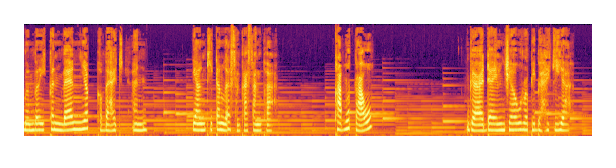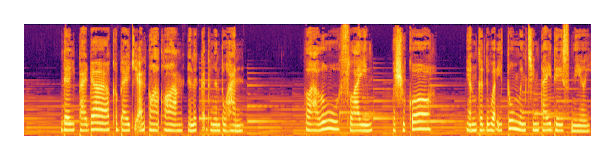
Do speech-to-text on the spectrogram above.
memberikan banyak kebahagiaan yang kita nggak sangka-sangka. Kamu tahu, gak ada yang jauh lebih bahagia daripada kebahagiaan orang-orang yang dekat dengan Tuhan. Lalu, selain bersyukur. Yang kedua itu mencintai diri sendiri.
